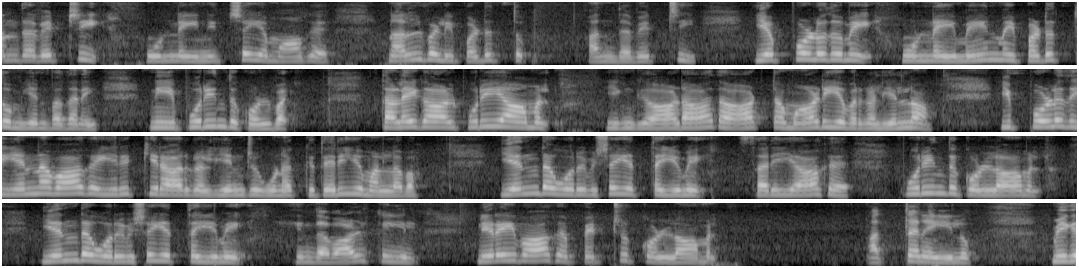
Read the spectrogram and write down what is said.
அந்த வெற்றி உன்னை நிச்சயமாக நல்வழிப்படுத்தும். அந்த வெற்றி எப்பொழுதுமே உன்னை மேன்மைப்படுத்தும் என்பதனை நீ புரிந்து கொள்வாய். தலைகால் புரியாமல் இங்கு ஆடாத ஆட்டம் ஆடியவர்கள் எல்லாம் இப்பொழுது என்னவாக இருக்கிறார்கள் என்று உனக்கு தெரியும் அல்லவா? எந்த ஒரு விஷயத்தையுமே சரியாக புரிந்து கொள்ளாமல் எந்த ஒரு விஷயத்தையுமே இந்த வாழ்க்கையில் நிறைவாக பெற்றுக்கொள்ளாமல் அத்தனையிலும் மிக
